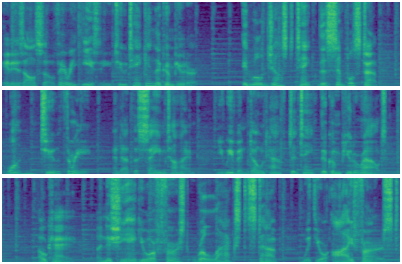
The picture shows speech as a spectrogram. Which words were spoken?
It is also very easy to take in the computer. It will just take the simple step one, two, three, and at the same time you even don't have to take the computer out. Okay, initiate your first relaxed step with your iFirst.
